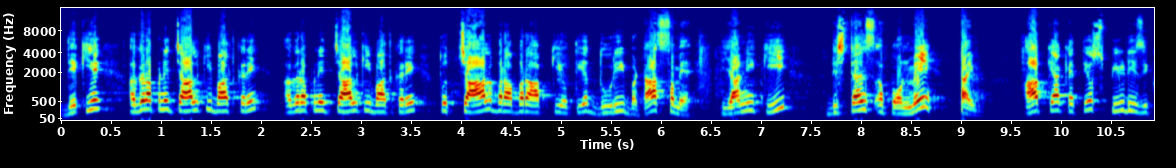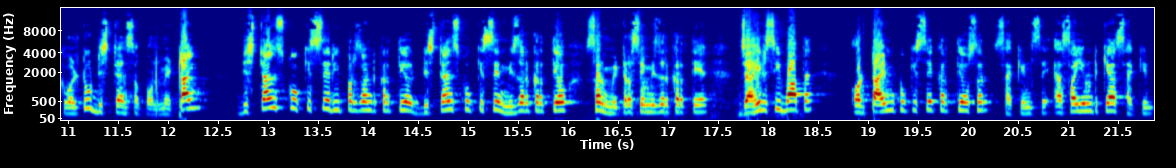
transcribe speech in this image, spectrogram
देखिए, अगर अपने चाल की बात करें, अगर अपने चाल की बात करें तो चाल बराबर आपकी होती है दूरी बटा समय, यानी कि डिस्टेंस अपॉन में टाइम आप क्या कहते हो? Speed is equal to distance upon में टाइम डिस्टेंस को किससे रिप्रेजेंट करते हो? डिस्टेंस को किससे मेजर करते हो? सर मीटर से मेजर करते हैं। ज़ाहिर सी बात है। और टाइम को किससे करते हो सर सेकंड से। ऐसा यूनिट क्या सेकंड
